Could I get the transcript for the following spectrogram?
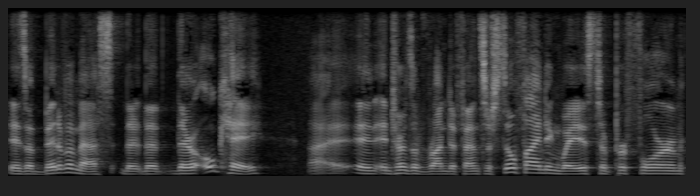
is a bit of a mess. They're, they're okay uh, in, in terms of run defense. They're still finding ways to perform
